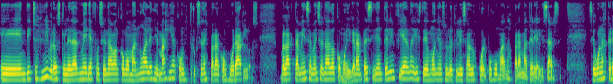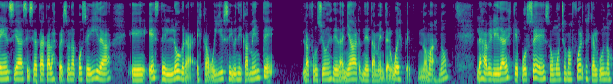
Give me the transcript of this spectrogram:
en dichos libros que en la Edad Media funcionaban como manuales de magia con instrucciones para conjurarlos. Black también se ha mencionado como el gran presidente del infierno y este demonio suele utilizar los cuerpos humanos para materializarse. Según las creencias, si se ataca a la persona poseída, eh, este logra escabullirse y únicamente la función es de dañar netamente al huésped, no más, ¿no? Las habilidades que posee son mucho más fuertes que algunos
